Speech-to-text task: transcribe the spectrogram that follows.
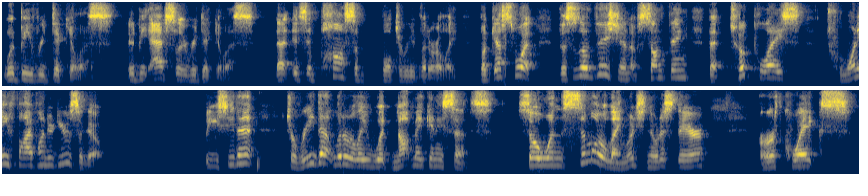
would be ridiculous. It'd be absolutely ridiculous. That it's impossible to read literally. But guess what? This is a vision of something that took place 2,500 years ago. But you see that? To read that literally would not make any sense. So when similar language, notice there, earthquakes,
